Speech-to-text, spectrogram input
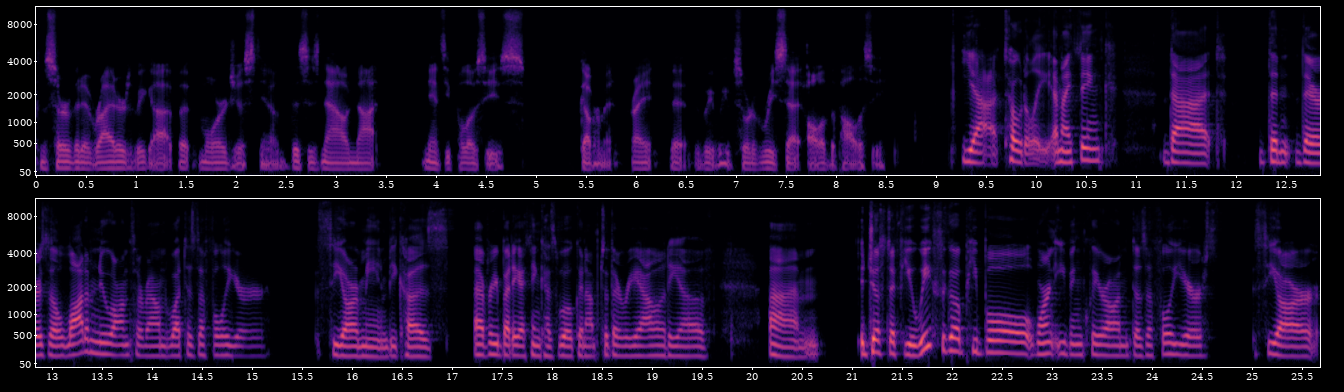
conservative riders we got, but more just you know this is now not Nancy Pelosi's government, right? That we, we've sort of reset all of the policy. Yeah, totally. And I think that then there's a lot of nuance around what does a full year CR mean because everybody I think has woken up to the reality of um, just a few weeks ago people weren't even clear on does a full year CR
